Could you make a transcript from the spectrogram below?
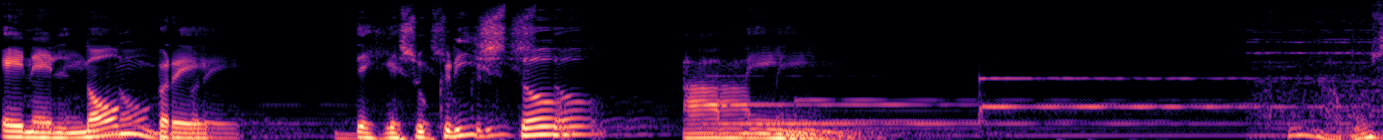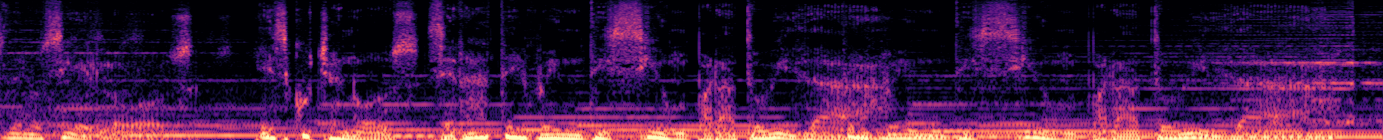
En el nombre de Jesucristo. Amén. Una voz de los cielos, escúchanos, será de bendición para tu vida. bendición para tu vida.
